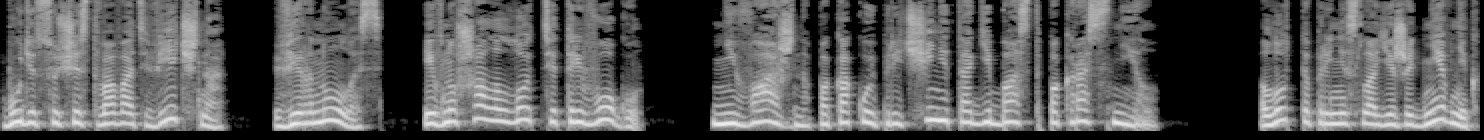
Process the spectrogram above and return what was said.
будет существовать вечно, вернулась и внушала Лотте тревогу. Неважно, по какой причине Таги Баст покраснел. Лотта принесла ежедневник,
